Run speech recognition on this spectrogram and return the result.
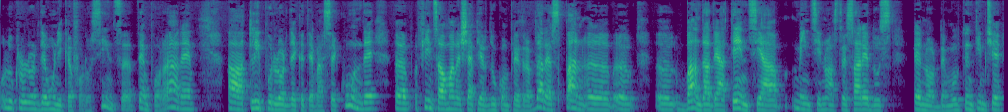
lucrurilor de unică folosință, temporare, a clipurilor de câteva secunde, uh, ființa umană și-a pierdut complet răbdarea, span, uh, uh, uh, banda de atenție a minții noastre s-a redus enorm de mult, în timp ce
